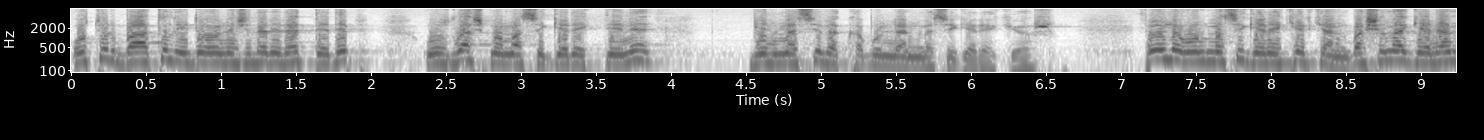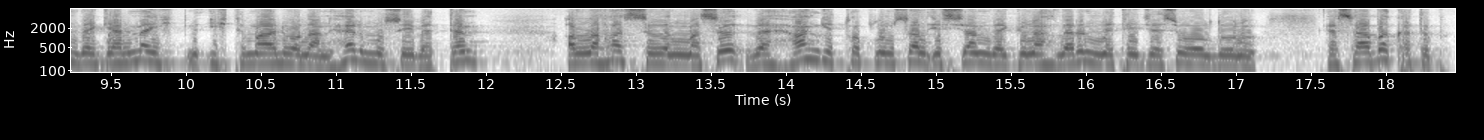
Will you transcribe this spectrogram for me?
o tür batıl ideolojileri reddedip uzlaşmaması gerektiğini bilmesi ve kabullenmesi gerekiyor. Böyle olması gerekirken başına gelen ve gelme ihtimali olan her musibetten Allah'a sığınması ve hangi toplumsal isyan ve günahların neticesi olduğunu hesaba katıp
